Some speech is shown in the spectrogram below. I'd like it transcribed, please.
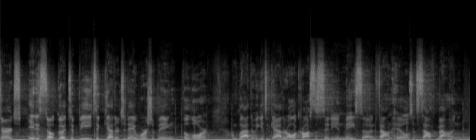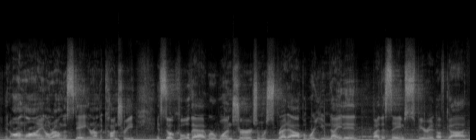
church, it is so good to be together today worshiping the Lord. I'm glad that we get to gather all across the city in Mesa and Fountain Hills and South Mountain and online around the state and around the country. It's so cool that we're one church and we're spread out, but we're united by the same Spirit of God.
